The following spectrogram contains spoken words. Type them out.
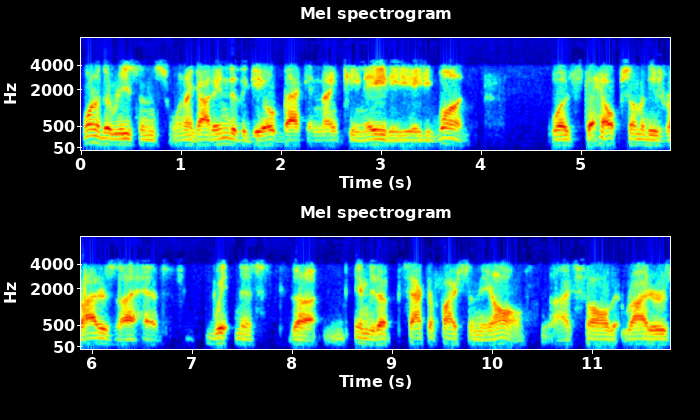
One of the reasons when I got into the guild back in 1980, 81, was to help some of these riders I have witnessed that ended up sacrificing the all. I saw that riders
